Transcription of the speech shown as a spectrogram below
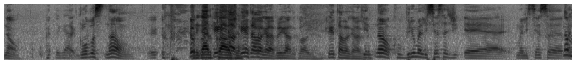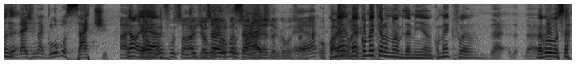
Não. Obrigado, Globo... Não. Eu- Obrigado Quem, tá, Cláudia. quem tava grávida? Obrigado, Cláudio. Quem tava grávida? que- não, cobri uma licença de. é, uma licença Não, mas é- na Globosat. Ah, Não, de é- algum funcionário, de de, um alguma funcionário funcionária da Globosat, Globosat. é. O pai Como ou é, mãe? mas como é que era o nome da menina? Como é que foi? Da, da- da- Da Globo Sat.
